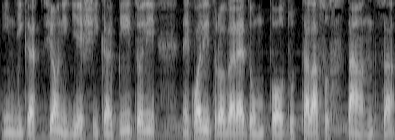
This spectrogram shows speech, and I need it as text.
indicazioni, dieci capitoli nei quali troverete un po' tutta la sostanza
